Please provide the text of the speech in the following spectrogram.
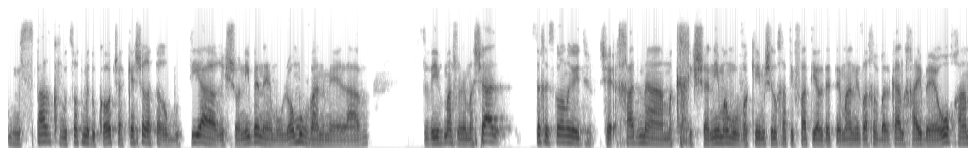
מספר קבוצות מדוכאות שהקשר התרבותי הראשוני ביניהם הוא לא מובן מאליו, סביב משהו. למשל, צריך לזכור נגיד שאחד מהמכחישנים המובהקים של חטיפת ילדי תימן, מזרח ובלקן חי בירוחם,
